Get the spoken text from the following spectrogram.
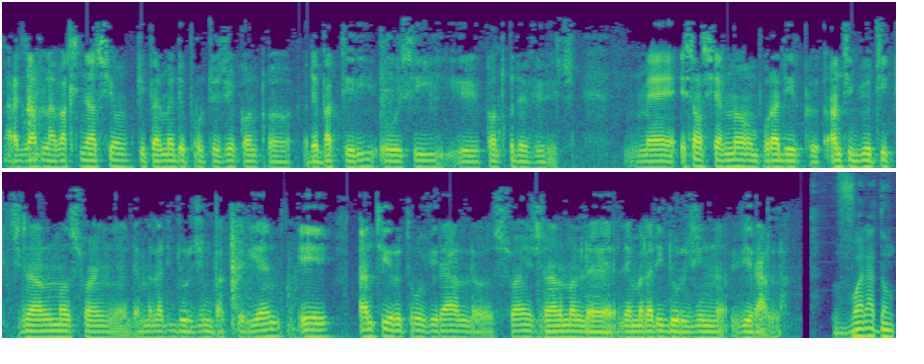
Par exemple, la vaccination qui permet de protéger contre des bactéries ou aussi contre des virus. Mais essentiellement, on pourra dire que antibiotiques généralement soignent des maladies d'origine bactérienne et antirétrovirales soignent généralement les, maladies d'origine virale. Voilà donc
